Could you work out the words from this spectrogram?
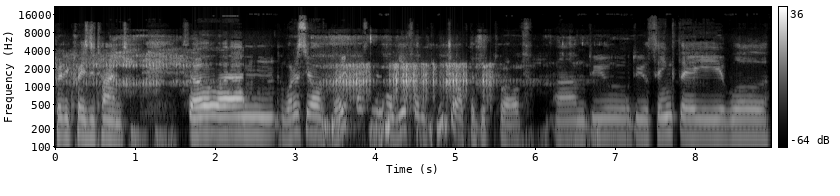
pretty crazy times. So, um, what is your very personal idea for the future of the Big 12? Um, do you do you think they will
